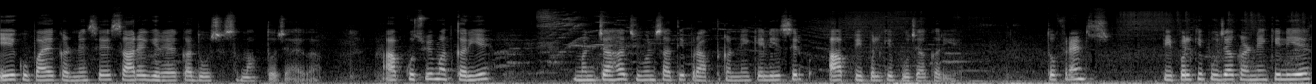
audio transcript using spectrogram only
एक उपाय करने से सारे ग्रह का दोष समाप्त हो जाएगा। आप कुछ भी मत करिए। मनचाहा जीवन साथी प्राप्त करने के लिए सिर्फ़ आप पीपल की पूजा करिए। तो फ्रेंड्स, पीपल की पूजा करने के लिए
